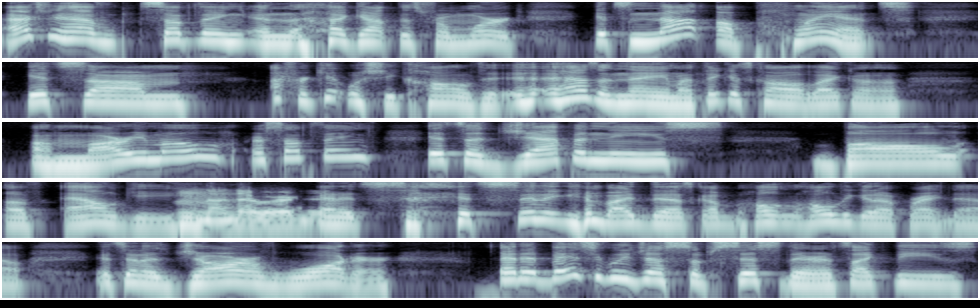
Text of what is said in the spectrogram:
I actually have something and I got this from work. It's not a plant. It's um I forget what she called it. It, has a name. I think it's called like a a marimo or something. It's a Japanese ball of algae Hmm, I never heard of it. and it's it's sitting in my desk. I'm hold, holding it up right now. It's in a jar of water, and it basically just subsists there. It's like these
